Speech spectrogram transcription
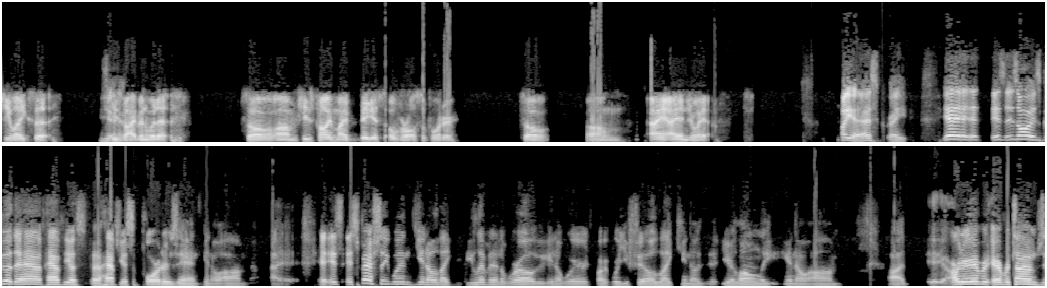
She likes it. Yeah. She's vibing with it. So um, she's probably my biggest overall supporter. So um, I, I enjoy it. Oh yeah, that's great. Yeah, it, it's it's always good to have have your uh, have your supporters, and you know, um, I, it's especially when you know, like you living in a world, you know, where where you feel like you know you're lonely. You know, um, uh, are there ever ever times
